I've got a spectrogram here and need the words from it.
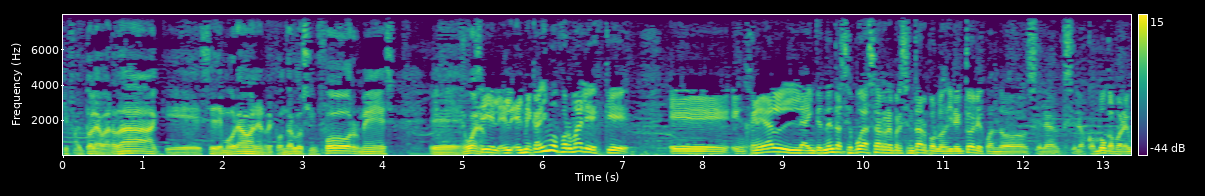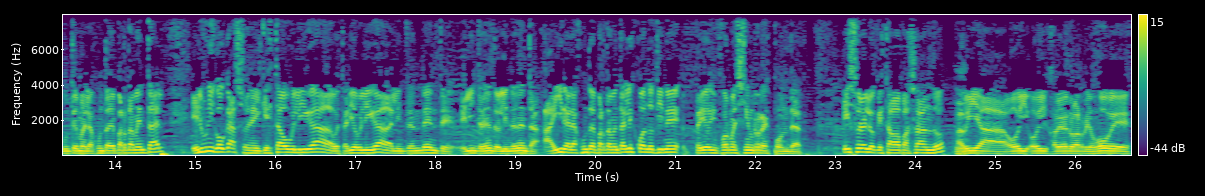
que faltó la verdad, que se demoraban en responder los informes, bueno. Sí, el, el mecanismo formal es que eh, en general, la intendenta se puede hacer representar por los directores cuando se, los convoca por algún tema de la Junta Departamental. El único caso en el que está obligada o estaría obligada el intendente, el intendente o la intendenta a ir a la Junta Departamental es cuando tiene pedido de informe sin responder. Eso era lo que estaba pasando. Sí. Había, hoy, hoy Javier Barrios Bove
